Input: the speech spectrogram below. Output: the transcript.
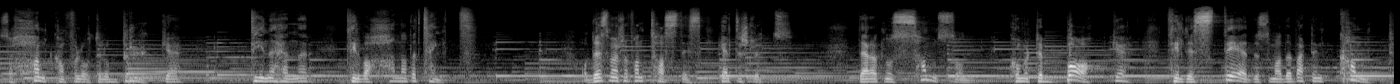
så han kan få lov til å bruke dine hender til hva han hadde tenkt. Og det som er så fantastisk, helt til slutt, det er at når Samson kommer tilbake til det stedet som hadde vært en kamp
